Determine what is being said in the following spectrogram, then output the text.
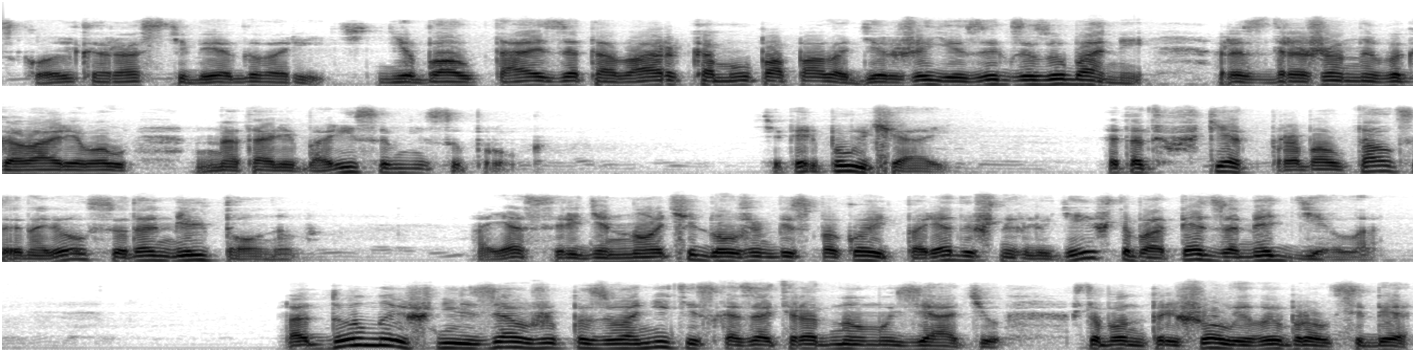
Сколько раз тебе говорить? Не болтай за товар, кому попало, держи язык за зубами, раздраженно выговаривал Наталье Борисовне супруг. Теперь получай. Этот вкет проболтался и навел сюда Мильтонов. А я среди ночи должен беспокоить порядочных людей, чтобы опять замять дело. Подумаешь, нельзя уже позвонить и сказать родному зятю, чтобы он пришел и выбрал себе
